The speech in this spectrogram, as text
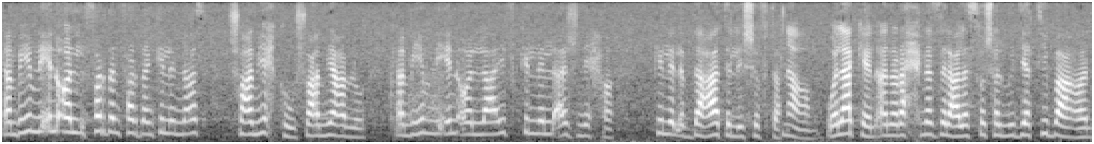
كان بيهمني انقل فردا فردا كل الناس شو عم يحكوا شو عم يعملوا. كان بيهمني انقل live كل الأجنحة كل الإبداعات اللي شفتها. نعم. ولكن أنا رح نزل على ال social media تباعا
